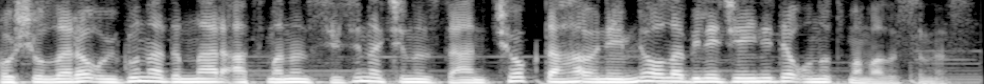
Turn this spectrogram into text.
Koşullara uygun adımlar atmanın sizin açınızdan çok daha önemli olabileceğini de unutmamalısınız.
